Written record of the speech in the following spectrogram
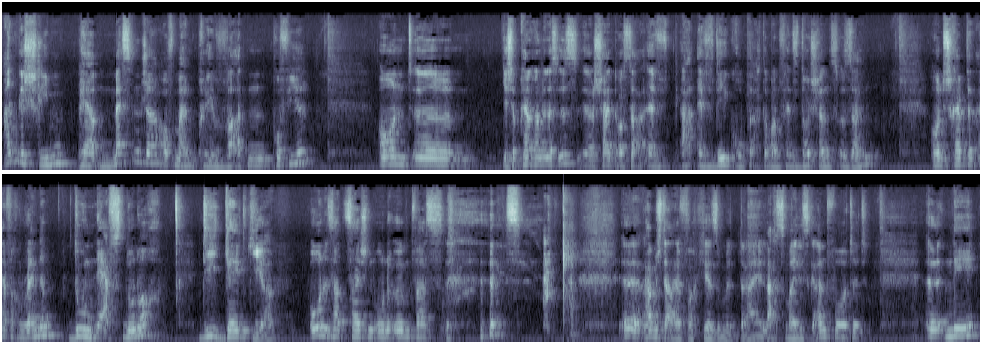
angeschrieben per Messenger auf meinem privaten Profil. Und äh, ich habe keine Ahnung, wer das ist. Er scheint aus der AfD-Gruppe Achterbahnfans Deutschland zu sein. Und schreibt dann einfach random, du nervst nur noch die Geldgier. Ohne Satzzeichen, ohne irgendwas. äh, habe ich da einfach hier so mit drei Lachsmilies geantwortet. Äh, nee,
